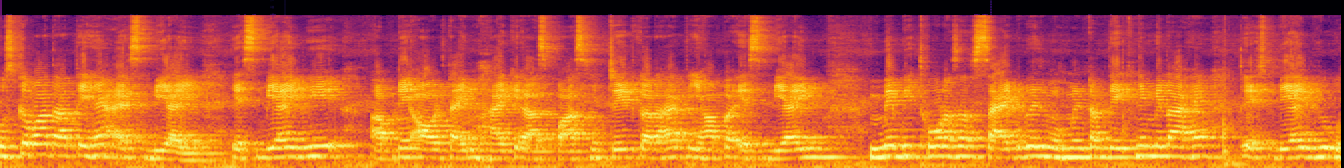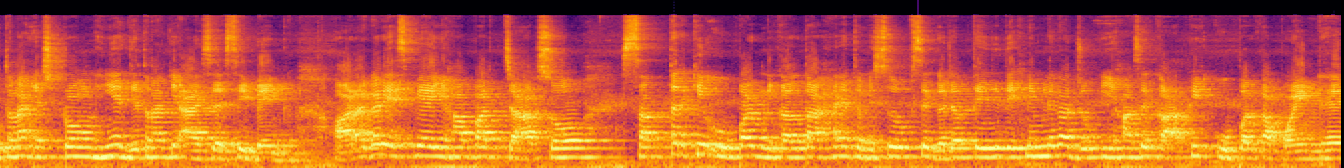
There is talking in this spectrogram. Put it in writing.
उसके बाद आते हैं S B I S B I भी अपने ऑल टाइम हाई के आसपास ही ट्रेड कर रहा है तो यहाँ पर एस बी आई में भी थोड़ा सा साइडवेज मूवमेंटम देखने मिला है तो एस बी आई भी उतना स्ट्रॉन्ग नहीं है जितना कि आईसीआईसी बैंक और अगर एस बी आई यहाँ पर 470 के ऊपर निकलता है तो निश्चित रूप से गजब तेज़ी देखने मिलेगा, जो कि यहाँ से काफ़ी ऊपर का पॉइंट है।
